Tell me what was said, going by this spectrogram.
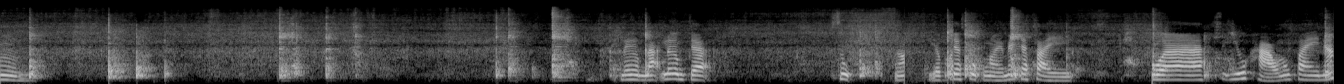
ืมเริ่มละเริ่มจะสุกเนาะเดี๋ยวจะสุกหน่อยแม่จะใส่ตัวซีอิ๊วขาวลงไปนะ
